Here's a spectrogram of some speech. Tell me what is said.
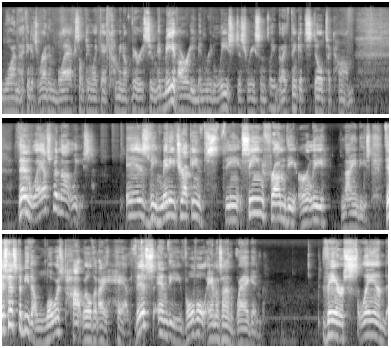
one. I think it's red and black, something like that, coming up very soon. It may have already been released just recently, but I think it's still to come. Then, last but not least, is the mini trucking scene from the early 90s. This has to be the lowest Hot Wheel that I have. This and the Volvo Amazon wagon. They are slammed.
